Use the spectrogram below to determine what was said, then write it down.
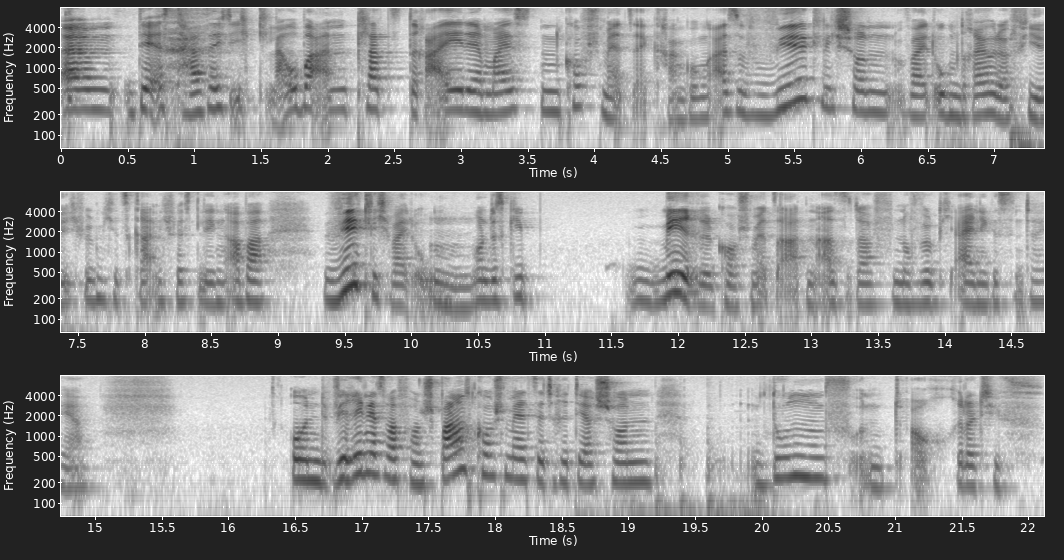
ähm, der ist tatsächlich, ich glaube, an Platz 3 der meisten Kopfschmerzerkrankungen. Also wirklich schon weit oben, drei oder vier. Ich will mich jetzt gerade nicht festlegen, aber wirklich weit oben. Mhm. Und es gibt mehrere Kopfschmerzarten, also da noch wirklich einiges hinterher. Und wir reden jetzt mal von Spannungskopfschmerz, der tritt ja schon dumpf und auch relativ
